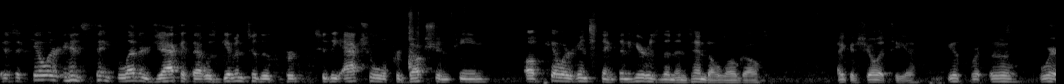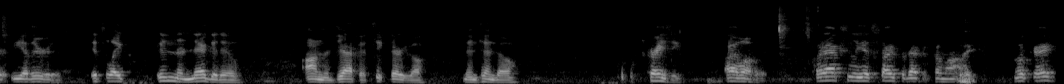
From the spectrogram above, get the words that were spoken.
It's a Killer Instinct leather jacket that was given to the to the actual production team of Killer Instinct, and here's the Nintendo logo. I could show it to you. You- uh, where? Yeah, there it is. It's like in the negative on the jacket. See, there you go. Nintendo. It's crazy. I love it. But actually, it's time for that to come on. Wait. Okay.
